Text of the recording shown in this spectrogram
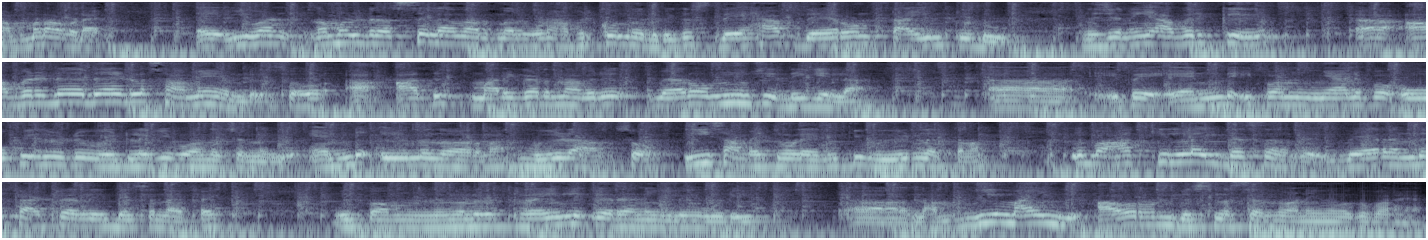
നമ്മുടെ അവിടെ ഈവൺ നമ്മൾ ഡ്രസ്സ് എല്ലാം നടന്നാലും കൂടെ അവർക്കൊന്നുമില്ല. Because they have their own time to do എന്ന് വെച്ചിട്ടുണ്ടെങ്കിൽ അവർക്ക് അവരുടേതായിട്ടുള്ള സമയമുണ്ട്. സോ അത് മറികടന്ന് അവർ വേറെ ഒന്നും ചിന്തിക്കില്ല. ആഹ് ഇപ്പൊ എന്റെ ഇപ്പം ഞാനിപ്പോ ഓഫീസ് വിട്ട് വീട്ടിലേക്ക് പോകാന്ന് വെച്ചിട്ടുണ്ടെങ്കിൽ എന്റെ എയിം എന്ന് പറഞ്ഞാൽ വീടാണ്. സോ ഈ സമയത്തിനുള്ളിൽ എനിക്ക് വീട്ടിലെത്തണം. ബാക്കിയുള്ള ഇഡസ്റ്റ് ഡസ് വേറെ എന്ത് ഫാക്ടറിയാലും ഈ ഡസൻ എഫക്ട് ഇപ്പം നിങ്ങളൊരു ട്രെയിനിൽ കയറുകയാണെങ്കിലും കൂടി we mind our own business എന്ന് വേണമെങ്കിൽ നമുക്ക് പറയാം.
